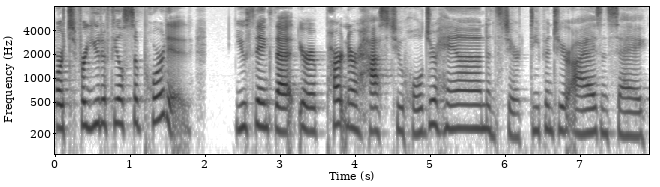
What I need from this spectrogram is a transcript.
or for you to feel supported. You think that your partner has to hold your hand and stare deep into your eyes and say,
